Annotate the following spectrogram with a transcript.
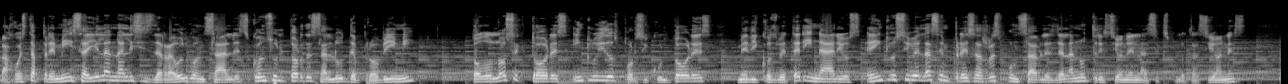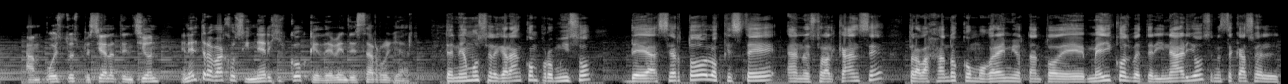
Bajo esta premisa y el análisis de Raúl González, consultor de salud de Provimi, todos los sectores, incluidos porcicultores, médicos veterinarios e inclusive las empresas responsables de la nutrición en las explotaciones, han puesto especial atención en el trabajo sinérgico que deben desarrollar. Tenemos el gran compromiso de hacer todo lo que esté a nuestro alcance, trabajando como gremio, tanto de médicos veterinarios, en este caso el,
